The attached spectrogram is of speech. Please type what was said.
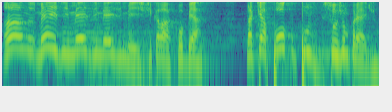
Anos, meses, meses, meses, meses, fica lá coberto. Daqui a pouco, puf, surge um prédio.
